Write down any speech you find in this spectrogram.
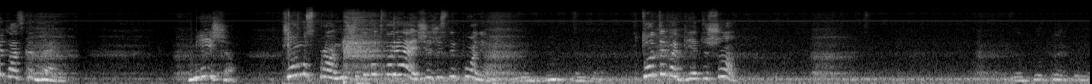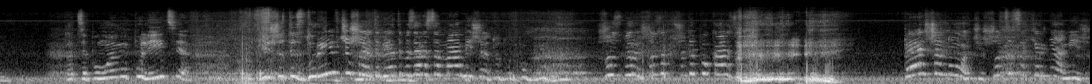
будь ласка, двері. Міша, в чому справа? Міша, що ти витворяєш? Я щось не поняла. Хто тебе б'є? Ти що? Та це, по-моєму, поліція. Міша, ти здурів чи що? Я тебе, я тебе зараз сама, Міша, тут поб'ю. Що здурів? Що, за, що ти показуєш? Перша ночі, що це за херня, Міша?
